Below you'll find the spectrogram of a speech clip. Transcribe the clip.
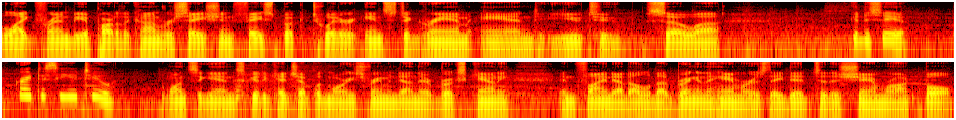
Like, friend, be a part of the conversation. Facebook, Twitter, Instagram, and YouTube. So, uh, good to see you. Great to see you too. Once again, it's good to catch up with Maurice Freeman down there at Brooks County and find out all about bringing the hammer as they did to the Shamrock Bowl.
